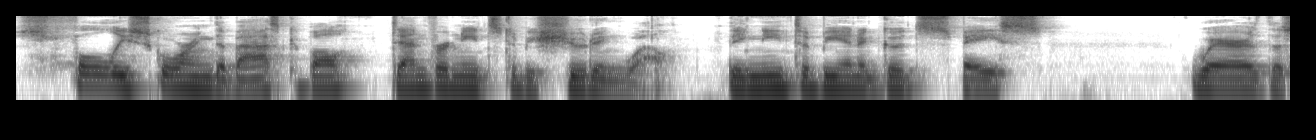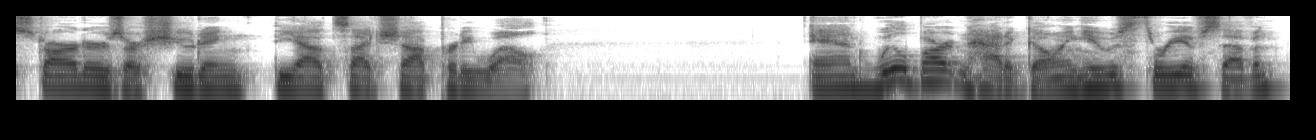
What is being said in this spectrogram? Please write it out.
fully scoring the basketball, Denver needs to be shooting well. They need to be in a good space where the starters are shooting the outside shot pretty well. And Will Barton had it going. He was 3 of 7,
